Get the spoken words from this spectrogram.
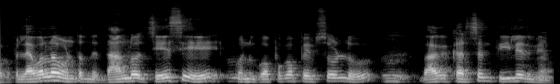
ఒక లెవెల్లో ఉంటుంది. దానిలో చేసి కొన్ని గొప్ప గొప్ప ఎపిసోడ్లు బాగా ఖర్చు అని తీయలేదు మేము.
